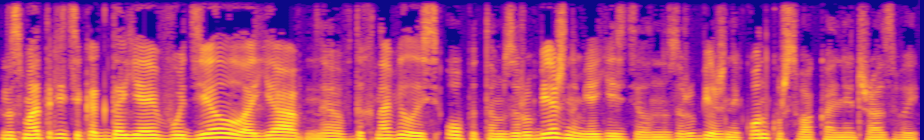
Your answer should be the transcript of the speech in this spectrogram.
Ну, смотрите, когда я его делала, я э, вдохновилась опытом зарубежным. Я ездила на зарубежный конкурс вокальный джазовый.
